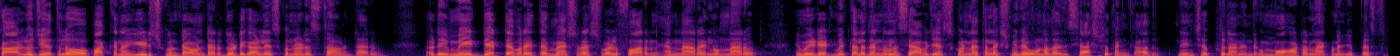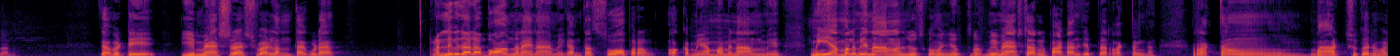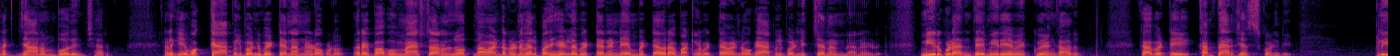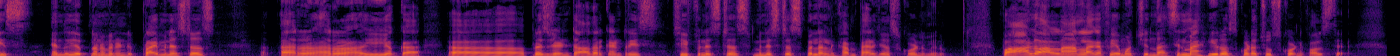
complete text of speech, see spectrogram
కాళ్ళు చేతులు పక్కన ఈడ్చుకుంటూ ఉంటారు. దొడ్డిగాళ్ళు వేసుకుని నడుస్తూ ఉంటారు. అంటే ఇమీడియట్ ఎవరైతే మేషరాశి వాళ్ళు ఫారెన్ ఎన్ఆర్ఐలు ఉన్నారో ఇమీడియట్ మీ తల్లిదండ్రులను సేవ చేసుకోండి. లేకపోతే లక్ష్మీదేవి ఉండదు. అది శాశ్వతం కాదు. నేను చెప్తున్నాను. ఎందుకు? మోహటం లేకుండా చెప్పేస్తున్నాను. కాబట్టి ఈ మేషరాశి వాళ్ళంతా కూడా అన్ని విధాలా బాగుంది నాయన. మీకు అంతా సూపర్. ఒక మీ అమ్మ మీ నాన్న మీ మీ అమ్మలు మీ నాన్నని చూసుకోమని చెప్తున్నాం మీ మాస్టర్లు పాఠాలు చెప్పారు రక్తం రక్తం మార్చుకొని వాళ్ళకి జ్ఞానం బోధించారు. వాళ్ళకి ఒక్క యాపిల్ పండు పెట్టాను అన్నాడు ఒకడు. అరే బాబు మాస్టర్లను చూస్తున్నావు అంటే రెండు వేల పదిహేడులో పెట్టానండి. ఏం పెట్టావురా? బట్టలు పెట్టావంటే ఒక యాపిల్ పండు ఇచ్చానండి అన్నాడు. మీరు కూడా అంతే. మీరేం ఎక్కువేం కాదు. కాబట్టి కంపేర్ చేసుకోండి. ప్లీజ్. ఎందుకు చెప్తున్నాను వినండి. ప్రైమ్ మినిస్టర్స్ ఈ యొక్క president other countries chief ministers ministers పిల్లల్ని కంపేర్ చేసుకోండి మీరు. వాళ్ళు వాళ్ళ నాన్నలాగా ఫేమ్ వచ్చిందా? సినిమా హీరోస్ కూడా చూసుకోండి కలిస్తే.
